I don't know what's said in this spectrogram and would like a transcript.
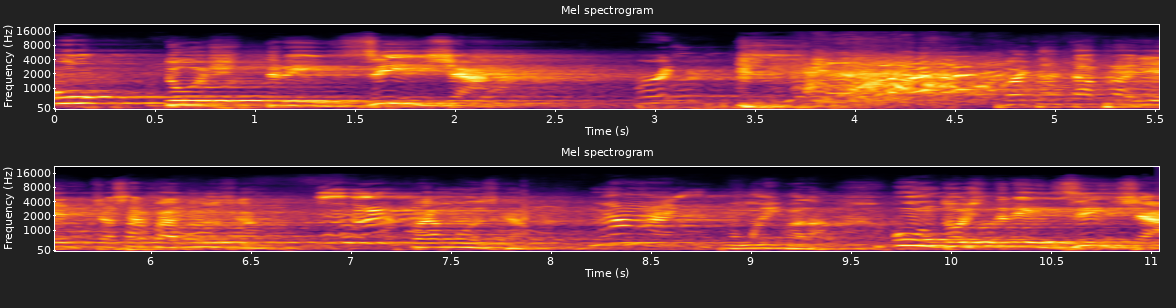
1, 2, 3 e já! Tu vai cantar pra ele, tu já sabe qual é a música? Qual é a música? Mamãe. Mamãe vai lá. 1, 2, 3 e já!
